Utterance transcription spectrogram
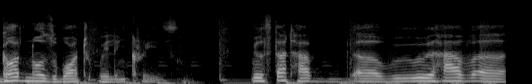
god knows what will increase we'll start have uh, we will have uh,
